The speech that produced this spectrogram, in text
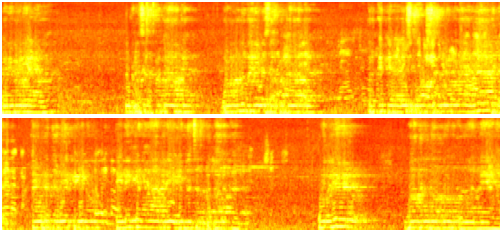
പരിപാടിയാണ്. നമ്മുടെ ചെറുപ്പക്കാർക്ക് വളർന്നു വരുന്ന ചെറുപ്പക്കാർക്ക് ക്രിക്കറ്റ് അങ്ങനെയുള്ള എല്ലാത്തിലും കഴിവ് തെളിയിക്കണം ആഗ്രഹിക്കുന്ന ചെറുപ്പക്കാർക്ക് വലിയൊരു തുറന്നു തന്നെയാണ്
